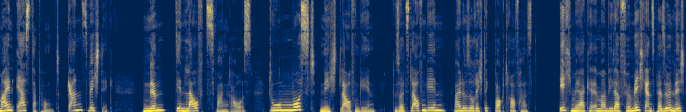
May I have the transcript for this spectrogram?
Mein erster Punkt, ganz wichtig. Nimm den Laufzwang raus. Du musst nicht laufen gehen. Du sollst laufen gehen, weil du so richtig Bock drauf hast. Ich merke immer wieder für mich ganz persönlich,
